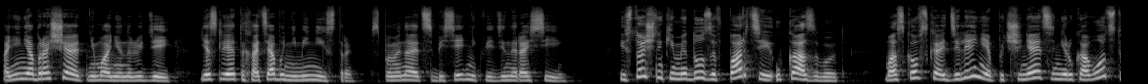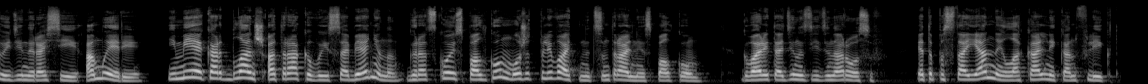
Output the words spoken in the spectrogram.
Они не обращают внимания на людей, если это хотя бы не министры, вспоминает собеседник в «Единой России». Источники «Медузы» в партии указывают, московское отделение подчиняется не руководству «Единой России», а мэрии. Имея карт-бланш от Ракова и Собянина, городской исполком может плевать на центральный исполком, говорит один из единороссов. Это постоянный локальный конфликт.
